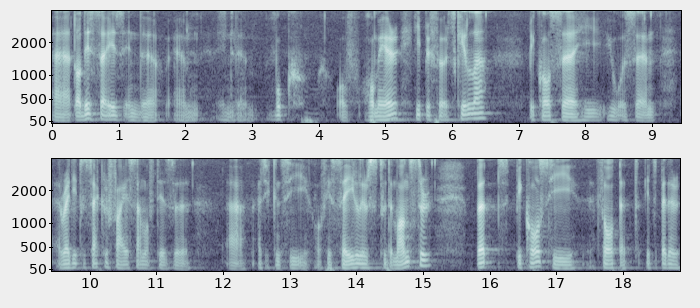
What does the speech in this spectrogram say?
Uh, Odysseus in the, um, in the book of Homer, he preferred Scylla because uh, he, he was um, ready to sacrifice some of his, uh, uh, as you can see, of his sailors to the monster. But because he thought that it's better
